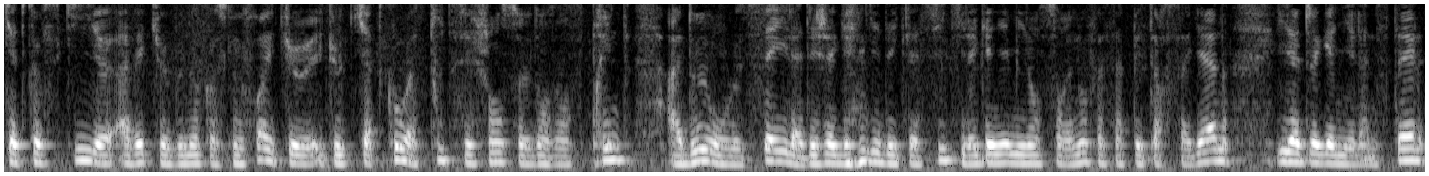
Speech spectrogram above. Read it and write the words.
Kwiatkowski avec Benoît Cosnefroy et que, et que Kiatko a toutes ses chances dans un sprint. À deux, on le sait, il a déjà gagné des classiques, il a gagné Milan-San Reno face à Peter Sagan, il a déjà gagné l'Amstel.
